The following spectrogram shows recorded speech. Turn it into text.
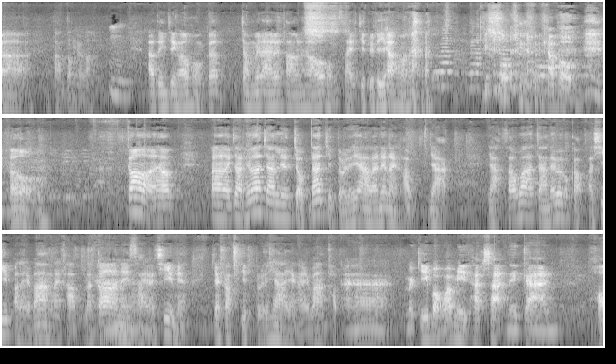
อ่าตามตรงเลยวะอืมเอาจริง ๆ แล้วผมก็จำไม่ได้ด้วยซ้ำนะครับว่าผมใส่จิตวิทยามา ผิดครบครับผม ครับผมก็นะครับอ่าหลังจากที่ว่าอาจารย์เรียนจบด้านจิตวิทยาแล้วเนี่ยนะครับ อยากอยากทราบว่าอาจารย์ได้ไปประกอบอาชีพอะไรบ้างนะครับ แล้วก็ในสายอาชีพเนี่ยเกี่ยวกับจิตวิทยาอย่างไรบ้างครับ อ่า เมื่อกี้บอกว่ามีทักษะในการพอ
